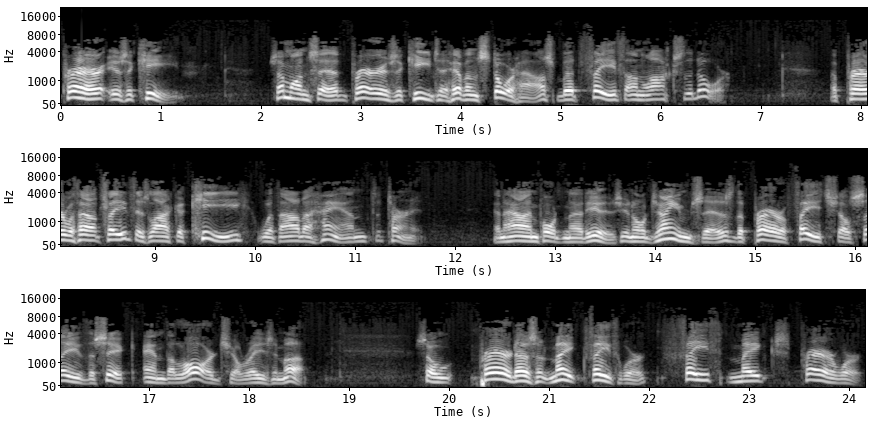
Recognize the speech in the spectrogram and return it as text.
Prayer is a key. Someone said prayer is a key to heaven's storehouse, but faith unlocks the door. A prayer without faith is like a key without a hand to turn it. And how important that is. You know, James says, the prayer of faith shall save the sick, and the Lord shall raise him up. So, prayer doesn't make faith work. Faith makes prayer work.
